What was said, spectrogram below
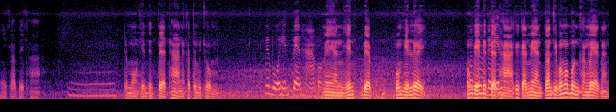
นี่ครับเลขห้าอืมจะมองเห็นเป็นแปดห้านะครับท่านผู้ชม แม่บัวเห็นแปดหาบอก แมนเห็นแบบผมเห็นเลย ผมก็เห็นเป็นก็แปเห็ดนหาคือกันแมนตอนที่ผมมาเบิ่งครั้งแรกนั่น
